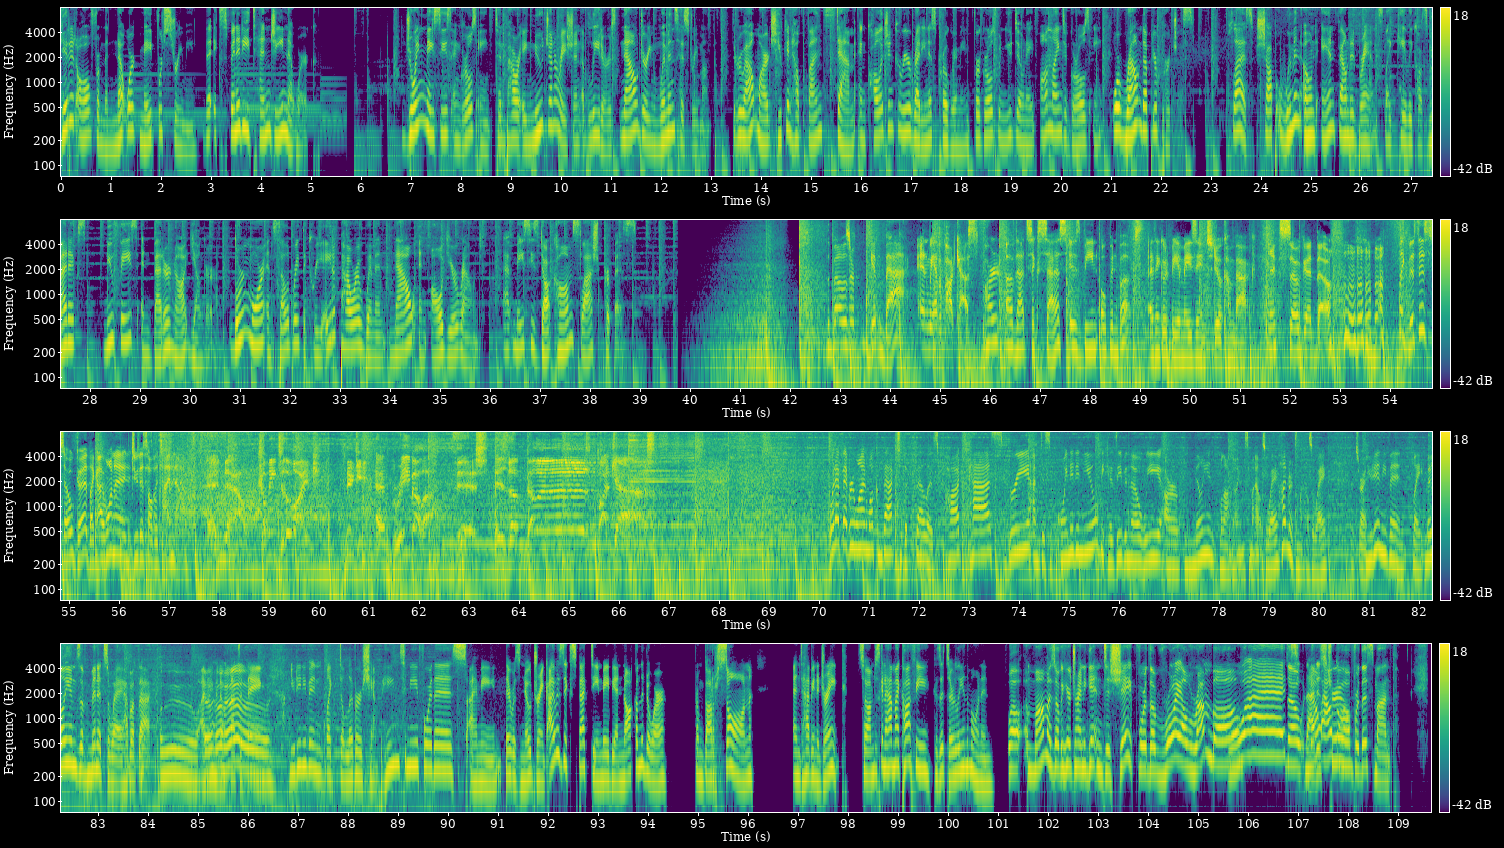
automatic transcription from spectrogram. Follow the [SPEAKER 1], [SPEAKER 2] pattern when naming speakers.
[SPEAKER 1] Get it all from the network made for streaming.
[SPEAKER 2] The Xfinity 10G network.
[SPEAKER 1] Join Macy's and Girls Inc. to empower a new generation of leaders now during Women's History Month.
[SPEAKER 2] Throughout March, you can help fund STEM and college and career readiness programming for girls when you donate online to Girls Inc.
[SPEAKER 1] or round up your purchase.
[SPEAKER 2] Plus, shop women owned and founded brands like Kaylee Cosmetics, NuFACE, and Better Not Younger.
[SPEAKER 1] Learn more and celebrate the creative power of women now and all year round.
[SPEAKER 2] at Macy's.com slash purpose.
[SPEAKER 3] The Bellas are getting back. And we have a podcast. Part of that success is being open books. I think it would be amazing to do a comeback. It's so good, though. like, this is so good. Like, I want to do this all the time now.
[SPEAKER 4] And now, coming to the mic, Nikki and Brie Bella. This is the Bellas Podcast.
[SPEAKER 2] What up, everyone? Welcome back to the Bellas podcast. Brie, I'm disappointed in you because even though we are millions, well, not millions of miles away, hundreds of miles away,
[SPEAKER 1] That's right.
[SPEAKER 2] you didn't even like
[SPEAKER 1] Millions of minutes away. How about that?
[SPEAKER 2] Ooh, I don't even know if that's a thing. You didn't even like deliver champagne to me for this. I mean, there was no drink. I was expecting maybe a knock on the door from Garcon and having a drink. So I'm just going to have my coffee because it's early in the morning.
[SPEAKER 1] Well, Mama's over here trying to get into shape for the Royal Rumble.
[SPEAKER 2] What?
[SPEAKER 1] So
[SPEAKER 2] That
[SPEAKER 1] no
[SPEAKER 2] is
[SPEAKER 1] alcohol
[SPEAKER 2] true.
[SPEAKER 1] for this month.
